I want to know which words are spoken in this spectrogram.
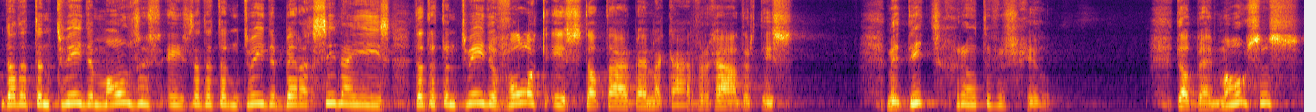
dat het een tweede Mozes is, dat het een tweede berg Sinai is, dat het een tweede volk is dat daar bij elkaar vergaderd is. Met dit grote verschil. Dat bij Mozes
